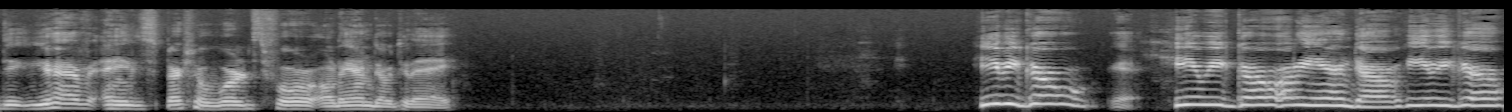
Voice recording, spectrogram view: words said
do you have any special words for Orlando today? Here we go. Here we go, Orlando. Here we go.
